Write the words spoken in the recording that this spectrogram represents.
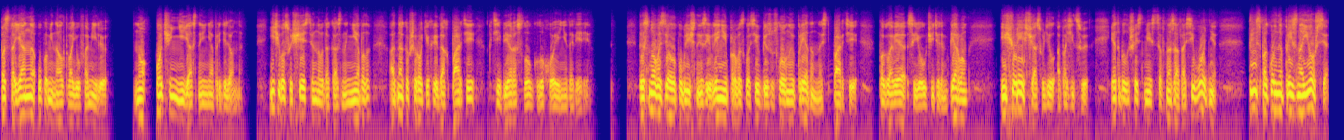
постоянно упоминал твою фамилию, но очень неясно и неопределенно. Ничего существенного доказано не было, однако в широких рядах партии к тебе росло глухое недоверие. Ты снова сделал публичное заявление, провозгласив безусловную преданность партии по главе с ее учителем первым, и еще резче осудил оппозицию. Это было шесть месяцев назад, а сегодня ты спокойно признаешься,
